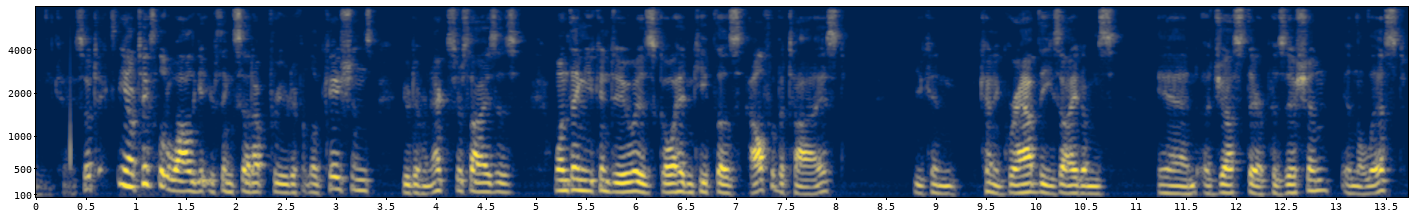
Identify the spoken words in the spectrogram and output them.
Okay, so it takes, you know, takes a little while to get your thing set up for your different locations, your different exercises. One thing you can do is go ahead and keep those alphabetized. You can kind of grab these items and adjust their position in the list.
